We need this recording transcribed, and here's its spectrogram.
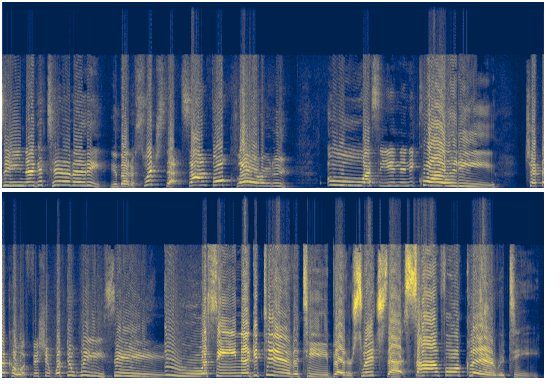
see negativity. You better switch that sign for clarity. Ooh, I see an inequality. Check that coefficient, what do we see? Ooh, I see negativity. Better switch that sign for clarity.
